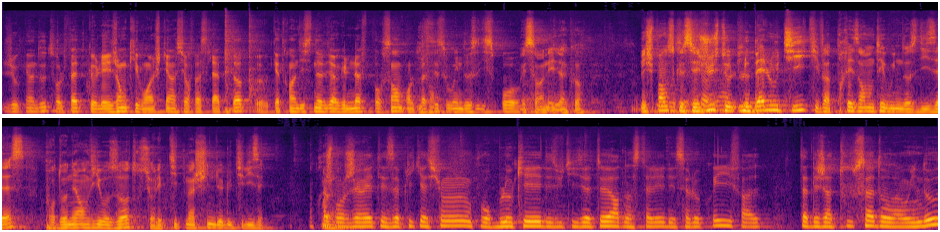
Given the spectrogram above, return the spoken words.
j'ai aucun doute sur le fait que les gens qui vont acheter un Surface Laptop, euh, 99,9% vont le passer vont. sous Windows 10 Pro. Mais ça, on est d'accord. Mais je pense Mais que c'est juste hein, le bel outil qui va présenter Windows 10 pour donner envie aux autres sur les petites machines de l'utiliser. Après, je pense gérer tes applications pour bloquer des utilisateurs, d'installer des saloperies. Tu as déjà tout ça dans un Windows.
